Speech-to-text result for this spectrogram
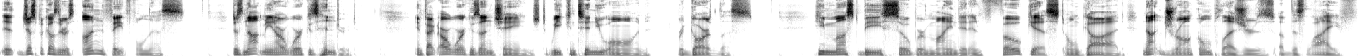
it, just because there is unfaithfulness does not mean our work is hindered. In fact, our work is unchanged. We continue on regardless. He must be sober minded and focused on God, not drunk on pleasures of this life.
